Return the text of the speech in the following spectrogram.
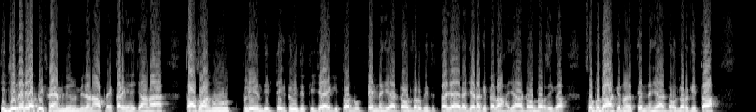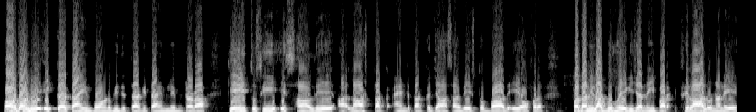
ਕਿ ਜਿਨ੍ਹਾਂ ਨੇ ਆਪਣੀ ਫੈਮਿਲੀ ਨੂੰ ਮਿਲਣਾ, ਆਪਣੇ ਘਰੇ ਜਾਣਾ, ਤਾਂ ਤੁਹਾਨੂੰ ਪਲੇਨ ਦੀ ਟਿਕਟ ਵੀ ਦਿੱਤੀ ਜਾਏਗੀ, ਤੁਹਾਨੂੰ 3000 ਡਾਲਰ ਵੀ ਦਿੱਤਾ ਜਾਏਗਾ, ਜਿਹੜਾ ਕਿ ਪਹਿਲਾਂ 1000 ਡਾਲਰ ਸੀਗਾ, ਸੋ ਵਧਾ ਕੇ ਉਹਨਾਂ ਨੇ 3000 ਡਾਲਰ ਕੀਤਾ। ਔਰ ਤੁਹਾਨੂੰ ਇੱਕ ਟਾਈਮ ਬੌਂਡ ਵੀ ਦਿੱਤਾ ਕਿ ਟਾਈਮ ਲਿਮਟਡ ਆ, ਕਿ ਤੁਸੀਂ ਇਸ ਸਾਲ ਦੇ ਲਾਸਟ ਤੱਕ ਐਂਡ ਤੱਕ ਜਾ ਸਕਦੇ, ਇਸ ਤੋਂ ਬਾਅਦ ਇਹ ਆਫਰ ਪਤਾ ਨਹੀਂ ਲਾਗੂ ਹੋਏਗੀ ਜਾਂ ਨਹੀਂ, ਪਰ ਫਿਲਹਾਲ ਉਹਨਾਂ ਨੇ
